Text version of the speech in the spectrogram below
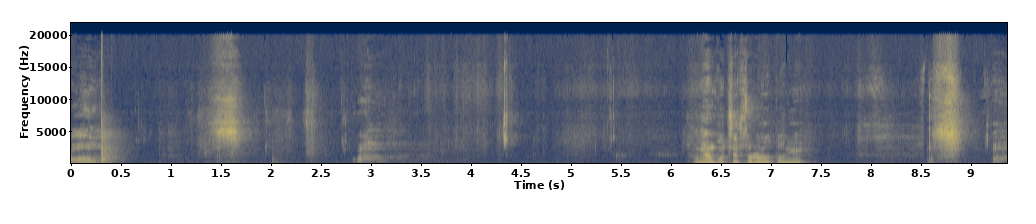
어. 청양고추를 썰어넣더니 어.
